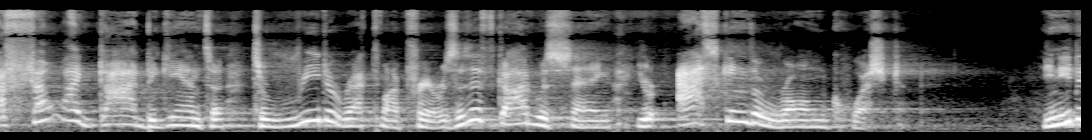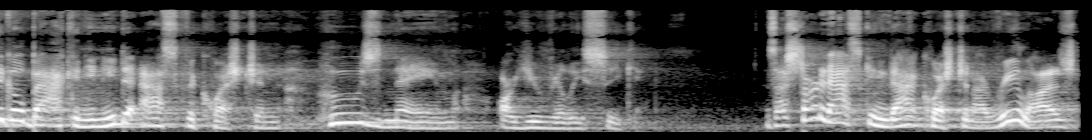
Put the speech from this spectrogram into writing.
I felt like God began to, to redirect my prayers, as if God was saying, You're asking the wrong question. You need to go back and you need to ask the question, Whose name are you really seeking? As I started asking that question, I realized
